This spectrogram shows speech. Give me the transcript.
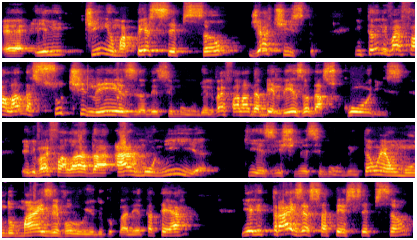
é, ele tinha uma percepção de artista. Então, ele vai falar da sutileza desse mundo, ele vai falar da beleza das cores, ele vai falar da harmonia que existe nesse mundo. Então, é um mundo mais evoluído que o planeta Terra, e ele traz essa percepção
